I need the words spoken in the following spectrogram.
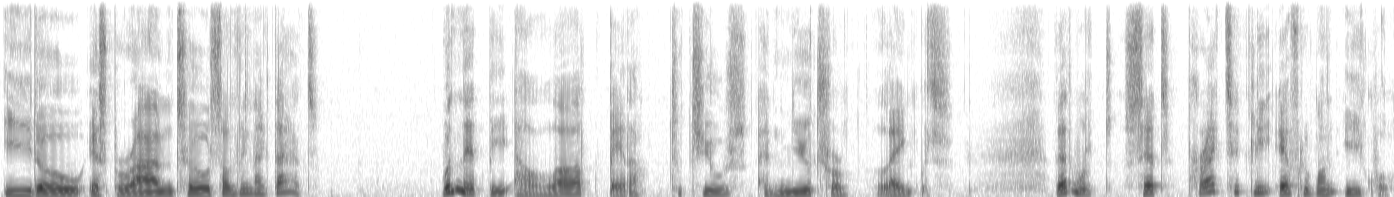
Ido, Esperanto, something like that? Wouldn't it be a lot better to choose a neutral language. That would set practically everyone equal.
